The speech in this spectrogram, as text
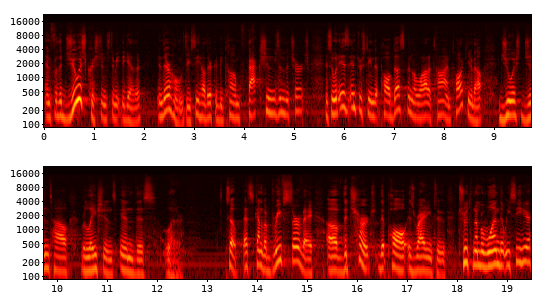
and for the Jewish Christians to meet together in their homes. Do you see how there could become factions in the church? And so it is interesting that Paul does spend a lot of time talking about Jewish Gentile relations in this letter. So that's kind of a brief survey of the church that Paul is writing to. Truth number one that we see here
